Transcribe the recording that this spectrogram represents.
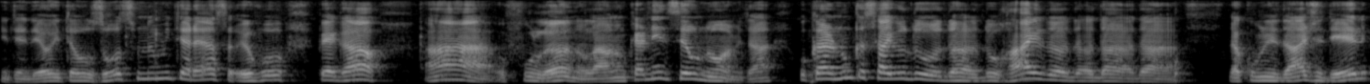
Entendeu? Então os outros não me interessam. Eu vou pegar Ah, o fulano lá, não quero nem dizer o nome, tá? O cara nunca saiu do, do, do raio da, da, da, da, da comunidade dele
